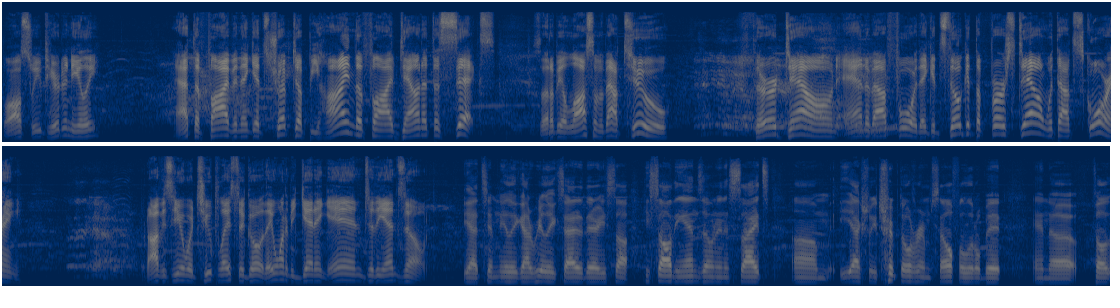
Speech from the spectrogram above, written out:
Ball swept here to Neely. At the five, and then gets tripped up behind the five, down at the six. So that'll be a loss of about two. Third down and about four. They could still get the first down without scoring. But obviously, here with two plays to go, they want to be getting into the end zone. Yeah, Tim Neely got really excited there. He saw he saw the end zone in his sights. Um, he actually tripped over himself a little bit and uh, fell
